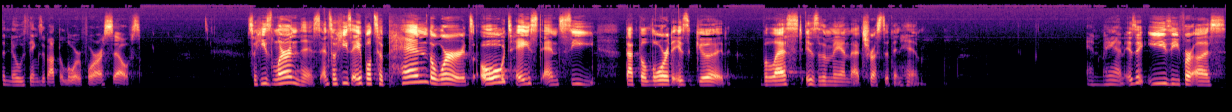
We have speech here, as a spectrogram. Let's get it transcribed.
to know things about the Lord for ourselves. So he's learned this, and so he's able to pen the words, Oh, taste and see that the Lord is good. Blessed is the man that trusteth in him. And man, is it easy for us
